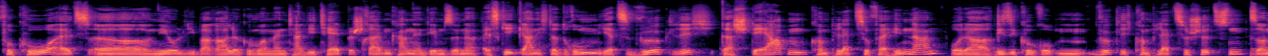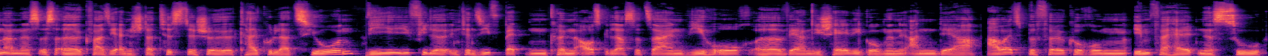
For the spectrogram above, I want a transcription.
Foucault als äh, neoliberale Gouvernementalität beschreiben kann, in dem Sinne, es geht gar nicht darum, jetzt wirklich das Sterben komplett zu verhindern oder Risikogruppen wirklich komplett zu schützen, sondern es ist äh, quasi eine statistische Kalkulation, wie viele Intensivbetten können ausgelastet sein, wie hoch äh, werden die Schädigungen an der Arbeitsbevölkerung im Verhältnis zu,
